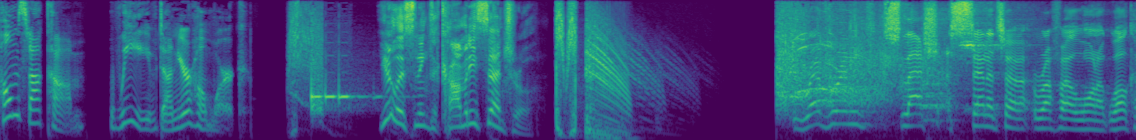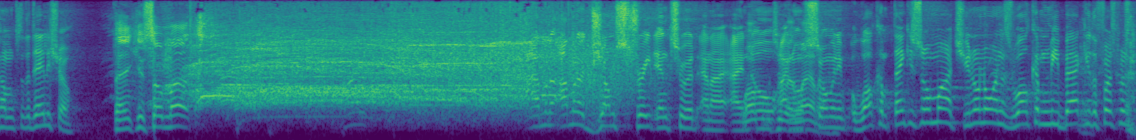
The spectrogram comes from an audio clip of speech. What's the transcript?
Homes.com. We've done your homework. You're listening to Comedy Central. Reverend slash Senator Raphael Warnock, welcome to The Daily Show. Thank you so much. I'm gonna, I'm gonna jump straight into it, and I, I know, I know Atlanta. so many. Welcome, thank you so much. You know, no one has welcomed me back. You're the first person.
